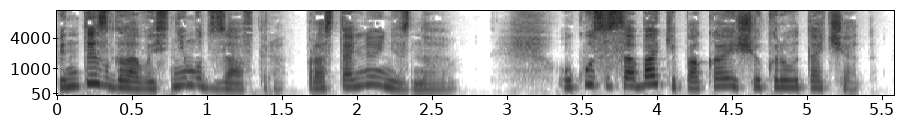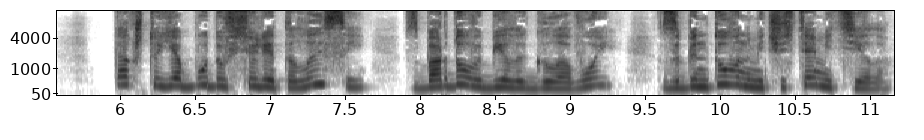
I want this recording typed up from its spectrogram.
Бинты с головы снимут завтра, про остальное не знаю. Укусы собаки пока еще кровоточат. Так что я буду все лето лысой, с бордово-белой головой, с забинтованными частями тела.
